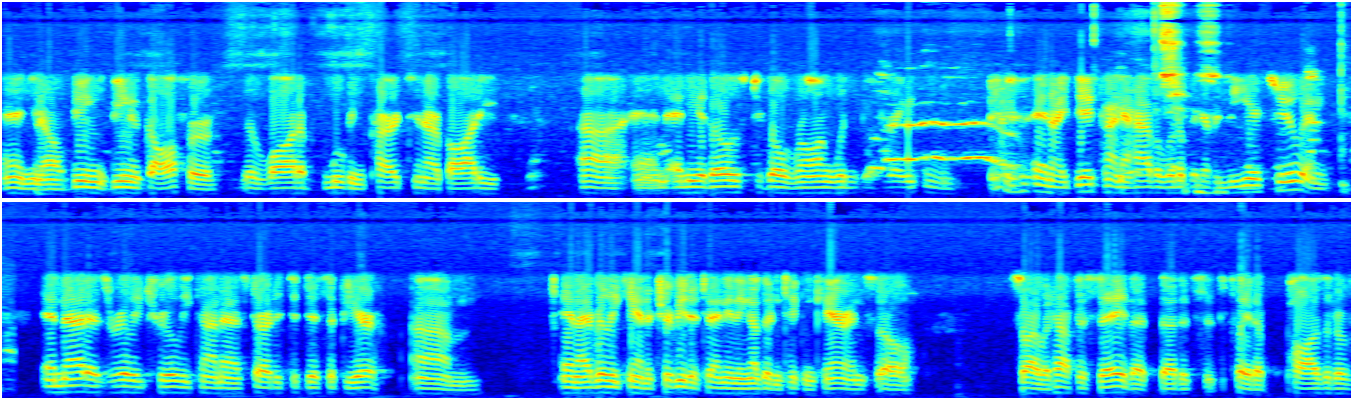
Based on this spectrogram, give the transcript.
and you know, being being a golfer, there's a lot of moving parts in our body, uh, and any of those to go wrong wouldn't be great. And, and I did kind of have a little bit of a knee issue, and and that has really truly kind of started to disappear. Um, and I really can't attribute it to anything other than taking care. And so, so I would have to say that that it's it's played a positive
